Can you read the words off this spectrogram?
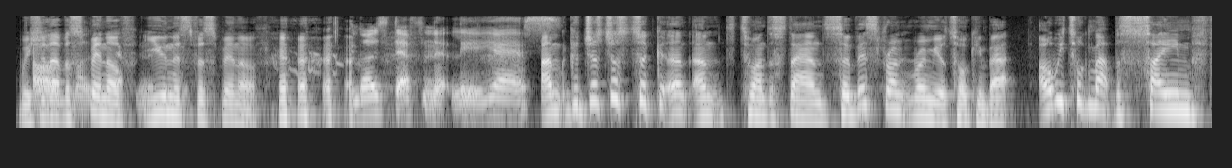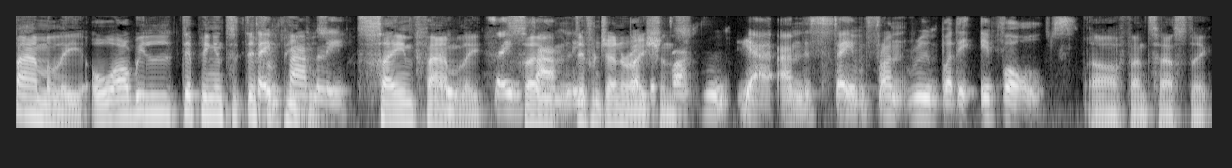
We should oh, have a spin-off, definitely. Eunice for spin-off. most definitely, yes. Um, just just to uh, um, to understand, so this front room you're talking about, are we talking about the same family, or are we dipping into different people? same family? Same family, same, so family, different generations. Room, yeah, and the same front room, but it evolves. Oh, fantastic.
